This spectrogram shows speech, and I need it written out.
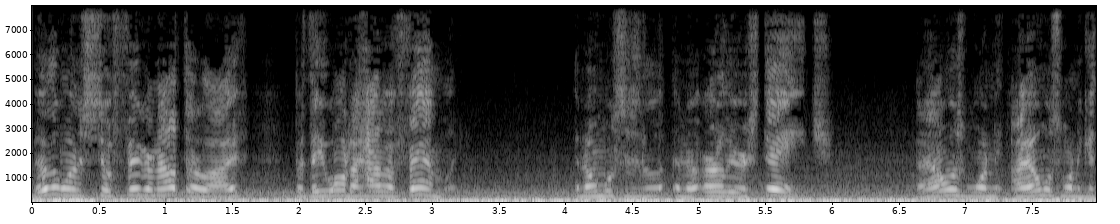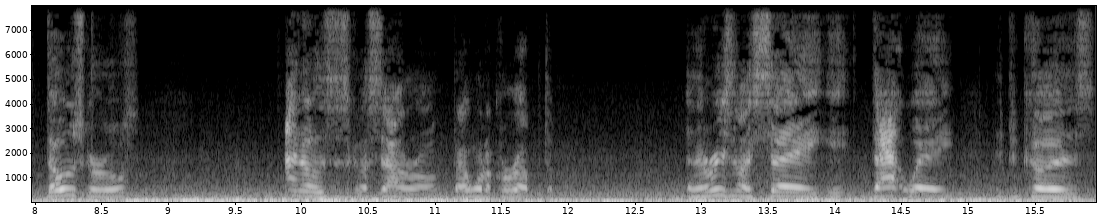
They're the ones still figuring out their life, but they want to have a family, and almost in an earlier stage. And I almost want I almost want to get those girls. I know this is going to sound wrong, but I want to corrupt them. And the reason I say it that way is because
